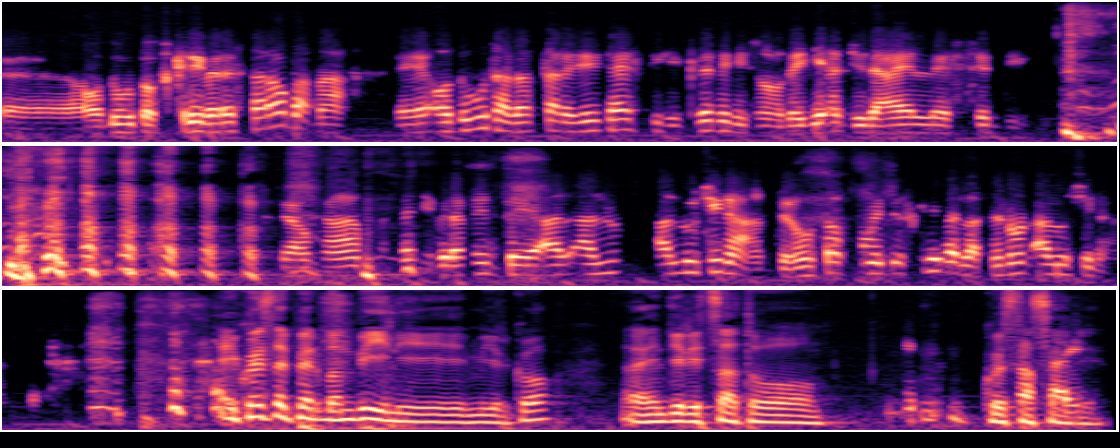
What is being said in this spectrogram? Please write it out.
eh, ho dovuto scrivere sta roba, ma eh, ho dovuto adattare dei testi che credemi sono dei viaggi da LSD. è una, serie veramente all- allucinante, non so come descriverla se non allucinante. e questo è per bambini, Mirko? È indirizzato questa no, serie?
